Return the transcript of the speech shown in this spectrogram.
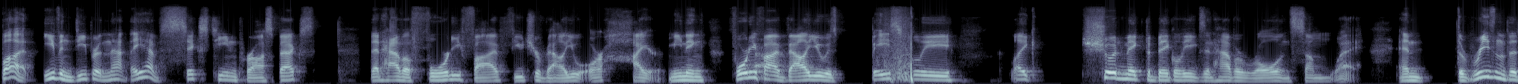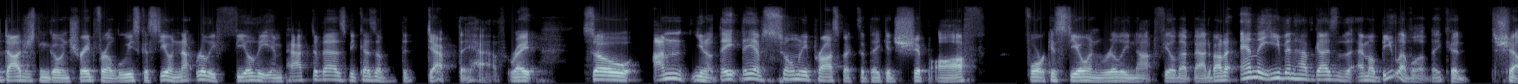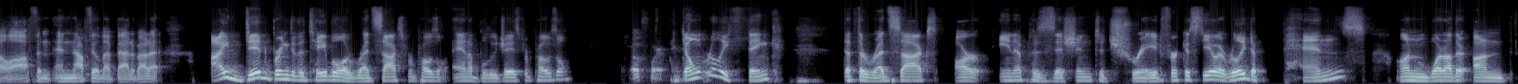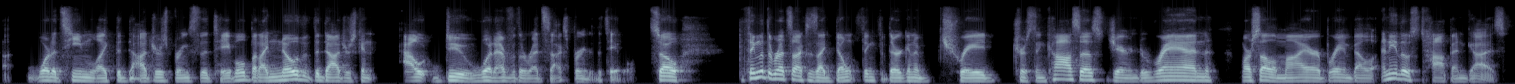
But even deeper than that, they have 16 prospects that have a 45 future value or higher, meaning 45 value is basically like should make the big leagues and have a role in some way. And the reason that the Dodgers can go and trade for a Luis Castillo and not really feel the impact of that is because of the depth they have, right? So I'm, you know, they they have so many prospects that they could ship off for Castillo and really not feel that bad about it. And they even have guys at the MLB level that they could shell off and, and not feel that bad about it. I did bring to the table a Red Sox proposal and a Blue Jays proposal. Go for it. I don't really think that the Red Sox are in a position to trade for Castillo. It really depends on what other on what a team like the Dodgers brings to the table, but I know that the Dodgers can outdo whatever the Red Sox bring to the table. So the thing with the Red Sox is I don't think that they're going to trade Triston Casas, Jarren Duran, Marcelo Meyer, Brayan Bello, any of those top end guys.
